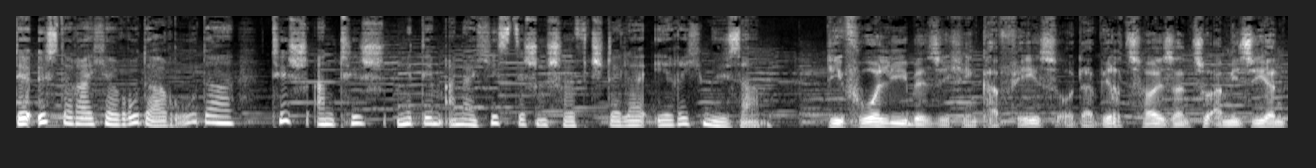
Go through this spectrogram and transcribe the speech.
Der Österreicher Roda Roda Tisch an Tisch mit dem anarchistischen Schriftsteller Erich Mühsam. Die Vorliebe, sich in Cafés oder Wirtshäusern zu amüsieren,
